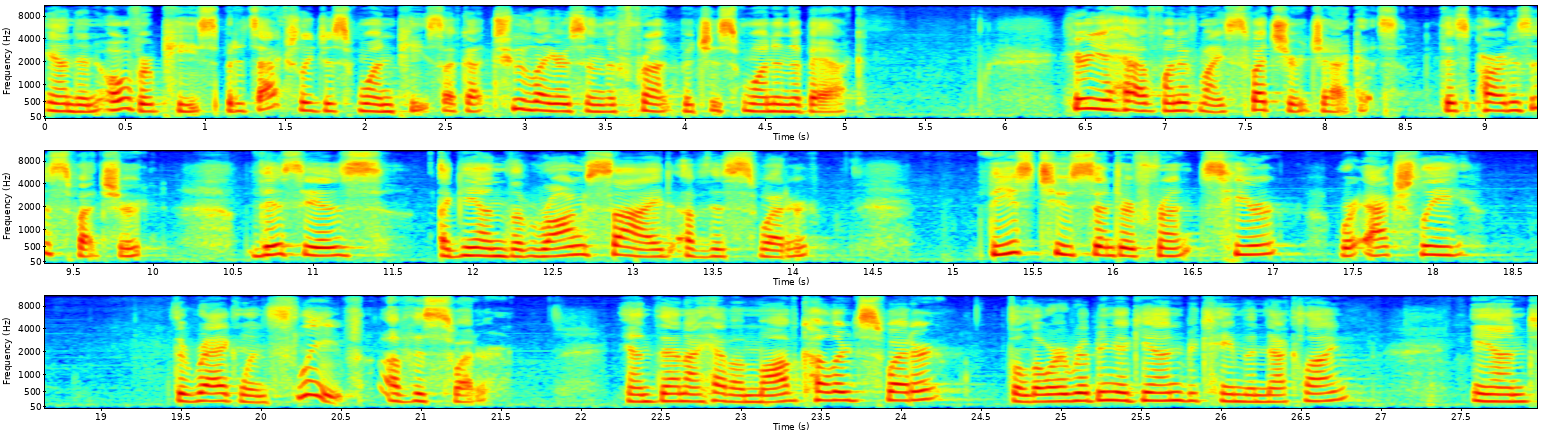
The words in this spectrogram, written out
and an over piece, but it's actually just one piece. I've got two layers in the front, but just one in the back. Here you have one of my sweatshirt jackets. This part is a sweatshirt. This is, again, the wrong side of this sweater. These two center fronts here were actually the raglan sleeve of this sweater. And then I have a mauve colored sweater. The lower ribbing again became the neckline. And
